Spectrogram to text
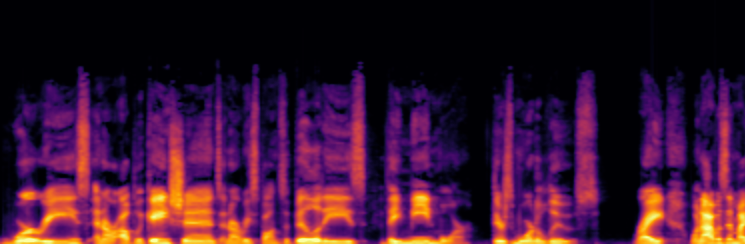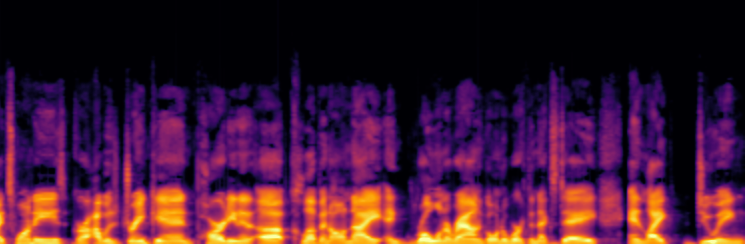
worries and our obligations and our responsibilities, they mean more. There's more to lose right? When I was in my 20s, girl, I was drinking, partying it up, clubbing all night, and rolling around and going to work the next day and like doing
